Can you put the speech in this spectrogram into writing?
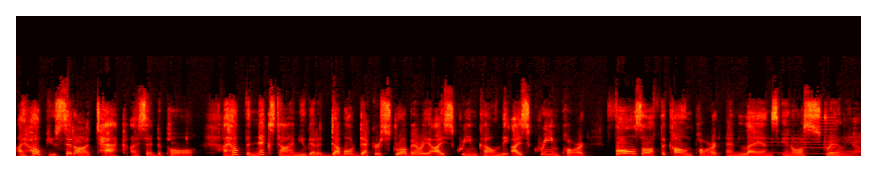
I hope you sit on a tack, I said to Paul. I hope the next time you get a double decker strawberry ice cream cone, the ice cream part falls off the cone part and lands in Australia.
